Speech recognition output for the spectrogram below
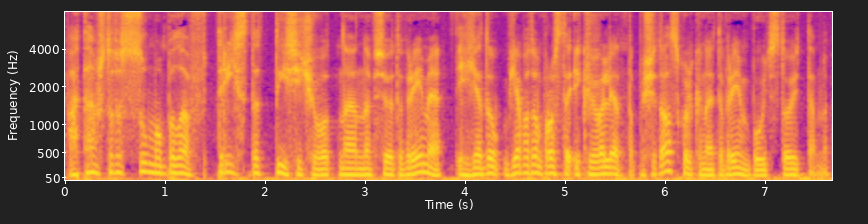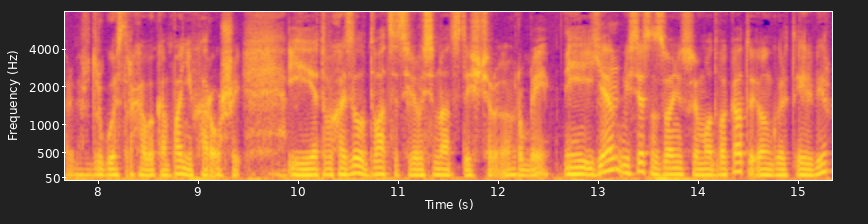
А там что-то сумма была в 300 тысяч вот на, на все это время. И я, дум... я потом просто эквивалентно посчитал, сколько на это время будет стоить, там, например, в другой страховой компании, в хорошей. И это выходило 20 или 18 тысяч рублей. И я, естественно, звоню своему адвокату, и он говорит, Эльвир,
